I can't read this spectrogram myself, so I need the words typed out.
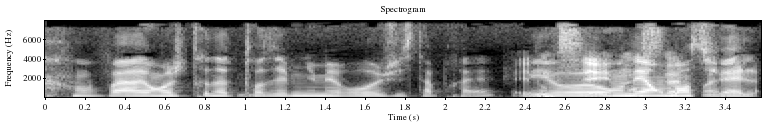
On va enregistrer notre troisième numéro juste après. Et, donc, on est en mensuel.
